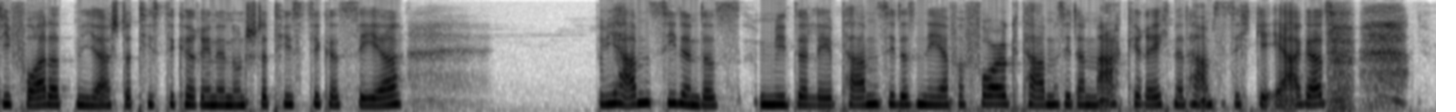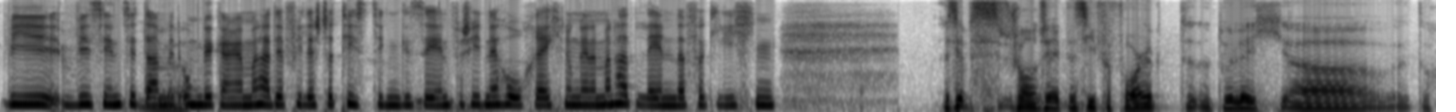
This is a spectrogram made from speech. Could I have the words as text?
die forderten ja Statistikerinnen und Statistiker sehr. Wie haben Sie denn das miterlebt? Haben Sie das näher verfolgt? Haben Sie dann nachgerechnet? Haben Sie sich geärgert? Wie, wie sind Sie damit Ja. umgegangen? Man hat ja viele Statistiken gesehen, verschiedene Hochrechnungen, man hat Länder verglichen. Ich habe es schon sehr intensiv verfolgt, natürlich äh, durch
